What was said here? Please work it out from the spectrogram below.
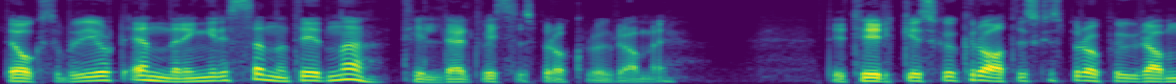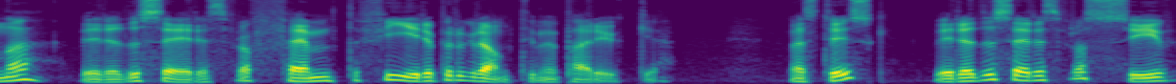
Det har også blitt gjort endringer i sendetidene, tildelt visse språkprogrammer. De tyrkiske og kroatiske språkprogrammene vil reduseres fra fem til fire programtimer per uke, mens tysk vil reduseres fra syv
